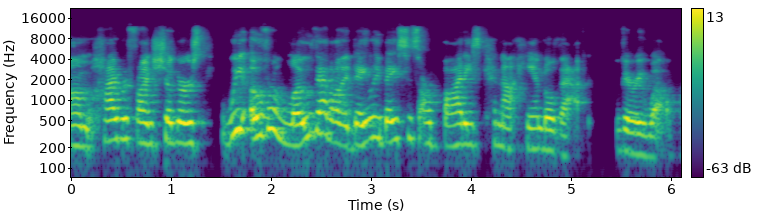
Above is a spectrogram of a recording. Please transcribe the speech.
um, high refined sugars, we overload that on a daily basis. Our bodies cannot handle that very well.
